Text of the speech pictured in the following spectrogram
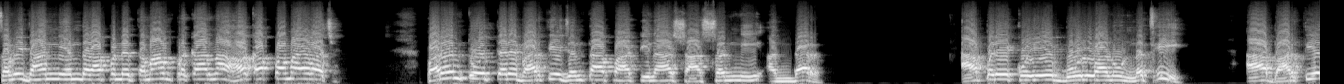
સંવિધાનની અંદર આપણને તમામ પ્રકારના હક આપવામાં આવ્યા છે. પરંતુ અત્યારે ભારતીય જનતા પાર્ટીના શાસનની અંદર આપણે કોઈએ બોલવાનું નથી. આ ભારતીય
